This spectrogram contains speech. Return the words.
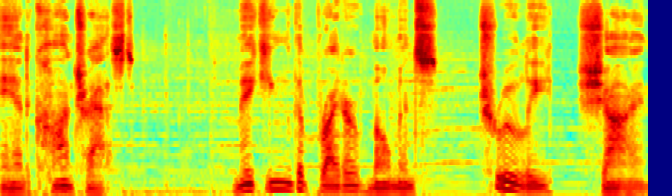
and contrast, making the brighter moments truly shine.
